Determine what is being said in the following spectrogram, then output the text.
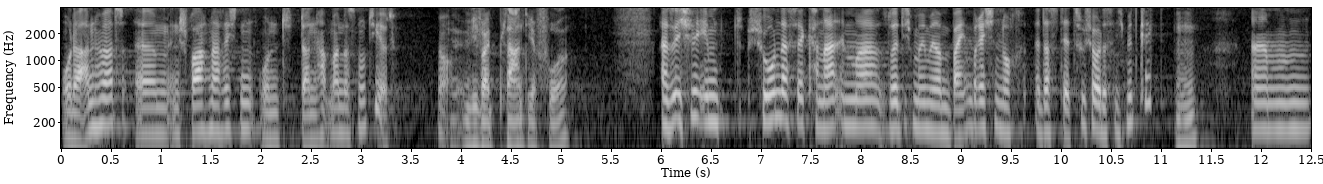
oder anhört ähm, in Sprachnachrichten und dann hat man das notiert. Ja. Wie weit plant ihr vor? Also ich will eben schon, dass der Kanal immer, sollte ich mal mir am Bein brechen, noch, dass der Zuschauer das nicht mitkriegt. Ähm,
